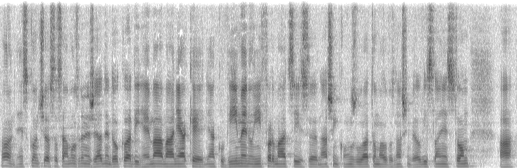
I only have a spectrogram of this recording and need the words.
No, neskončila sa samozrejme, žiadne doklady nemá. Má nejaké, nejakú výmenu informácií s našim konzulátom alebo s našim veľvyslanectvom. A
